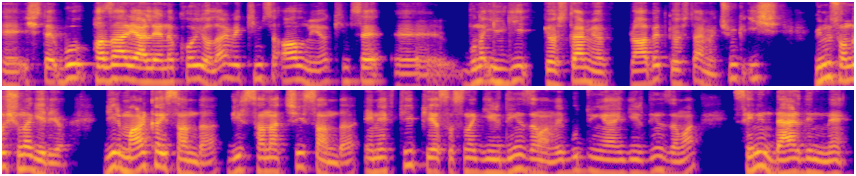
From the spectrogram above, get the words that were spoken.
e, işte bu pazar yerlerine koyuyorlar ve kimse almıyor. Kimse e, buna ilgi göstermiyor, rağbet göstermiyor. Çünkü iş günün sonunda şuna geliyor bir markaysan da, bir sanatçıysan da NFT piyasasına girdiğin zaman ve bu dünyaya girdiğin zaman senin derdin ne?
